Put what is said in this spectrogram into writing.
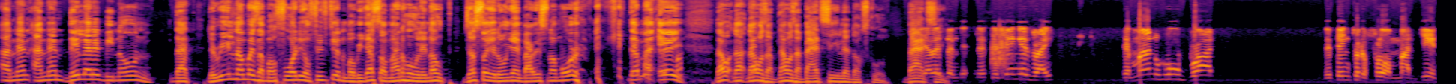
And then and then they let it be known that the real number is about 40 or 50, but we got some man holding out just so you don't get embarrassed no more. that man, hey, that, that, that was a that was a bad scene at Ducks Cole. Bad Yeah, scene. listen, the, the, the thing is, right, the man who brought the thing to the floor, Matt Gaetz,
